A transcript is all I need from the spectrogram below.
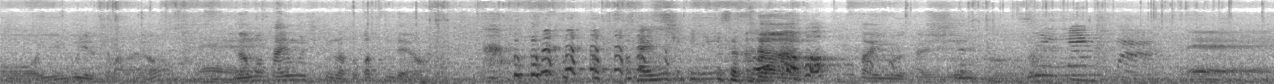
어 2인분 이렇게 많아요? 네. 지난번 4인분 시킨 거랑 똑같은데요? 잘못 시킨 적 있었어. 4인분 4인분 불난다 네.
